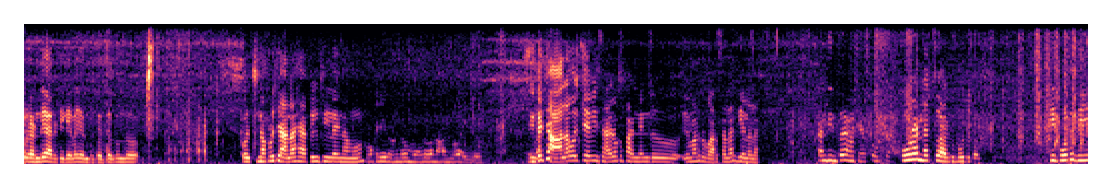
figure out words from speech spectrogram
చూడండి అరటి గెల ఎంత పెద్దగా ఉందో. వచ్చినప్పుడు చాలా హ్యాపీ ఫీల్ అయినాము. ఇంకా చాలా వచ్చేవి సార్ ఒక పన్నెండు ఏమంటారు వరుసలా గెల కూడా ఉండొచ్చు అటు పోతుంది ఈ పోతుంది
